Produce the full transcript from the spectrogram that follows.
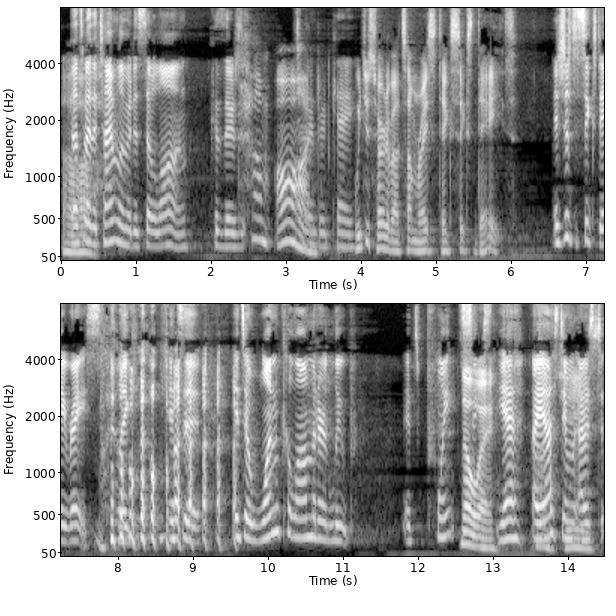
that's why Oh, the time limit is so long because there's Come on. 200k We just heard about some race that takes six days. It's just a six day race. Like it's a it's a one kilometer loop. It's point. No six- way. Yeah, I Oh, asked him. I was. T-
